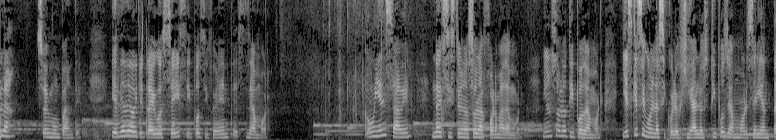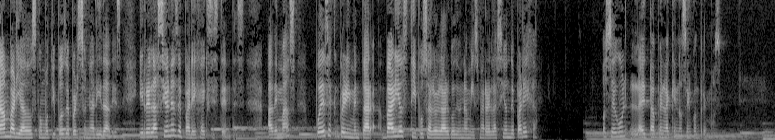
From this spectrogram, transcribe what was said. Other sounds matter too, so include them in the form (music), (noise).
Hola, soy Mumpante y el día de hoy te traigo seis tipos diferentes de amor. Como bien saben, no existe una sola forma de amor, ni un solo tipo de amor. Y es que según la psicología, los tipos de amor serían tan variados como tipos de personalidades y relaciones de pareja existentes. Además, puedes experimentar varios tipos a lo largo de una misma relación de pareja o según la etapa en la que nos encontremos.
